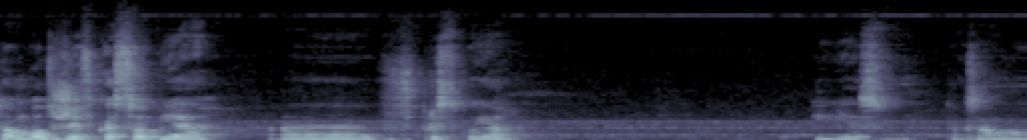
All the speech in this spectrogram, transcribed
tą odżywkę sobie e, wpryskuję. I jest tak samo.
